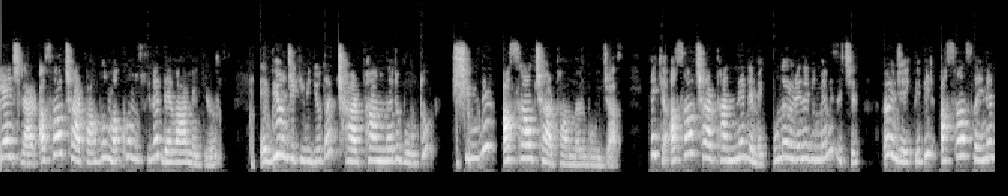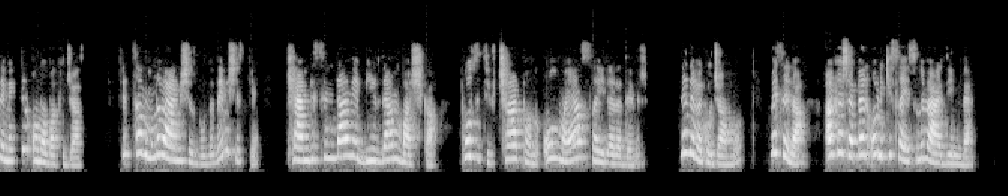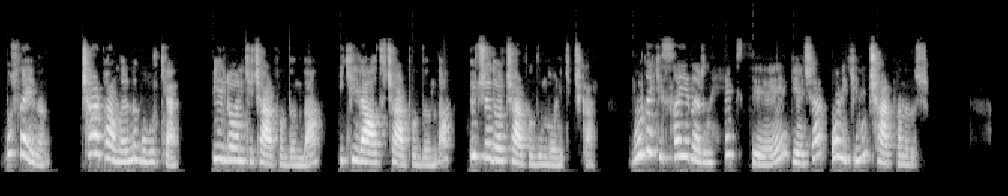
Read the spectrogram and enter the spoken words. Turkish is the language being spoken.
Gençler asal çarpan bulma konusuyla devam ediyoruz. E, bir önceki videoda çarpanları bulduk. Şimdi asal çarpanları bulacağız. Peki asal çarpan ne demek? Bunu öğrenebilmemiz için öncelikle bir asal sayı ne demektir ona bakacağız. Şimdi tanımını vermişiz burada. Demişiz ki kendisinden ve birden başka pozitif çarpanı olmayan sayılara denir. Ne demek hocam bu? Mesela arkadaşlar ben 12 sayısını verdiğimde bu sayının çarpanlarını bulurken 1 ile 12 çarpıldığında, 2 ile 6 çarpıldığında, 3 ile 4 çarpıldığında 12 çıkar. Buradaki sayıların hepsi gençler 12'nin çarpanıdır.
